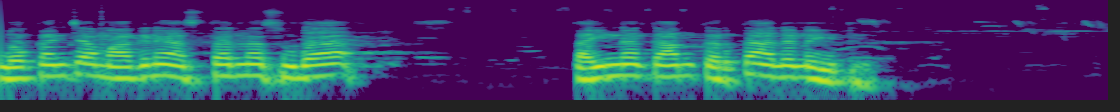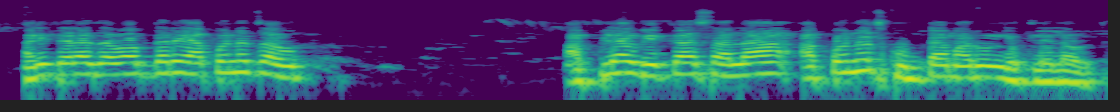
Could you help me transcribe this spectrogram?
लोकांच्या मागण्या असताना सुद्धा ताईंना काम करता आलं नाही इथे. आणि त्याला जबाबदारी आपणच आहोत. आपल्या विकासाला आपणच खुंटा मारून घेतलेला होता.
